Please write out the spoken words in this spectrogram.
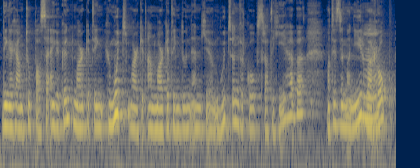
dingen gaan toepassen. En je kunt marketing, je moet market aan marketing doen en je moet een verkoopstrategie hebben. Maar het is de manier mhm. waarop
